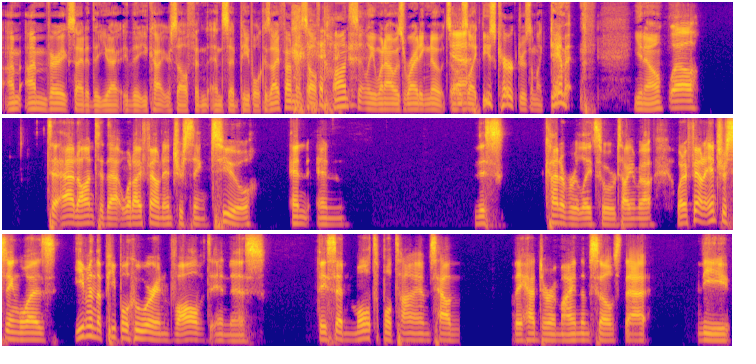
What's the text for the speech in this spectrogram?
I'm I'm very excited that you that you caught yourself and, and said people because I found myself constantly when I was writing notes. Yeah. I was like these characters. I'm like, damn it, you know. Well, to add on to that, what I found interesting too, and and this kind of relates to what we're talking about. What I found interesting was even the people who were involved in this, they said multiple times how they had to remind themselves that the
